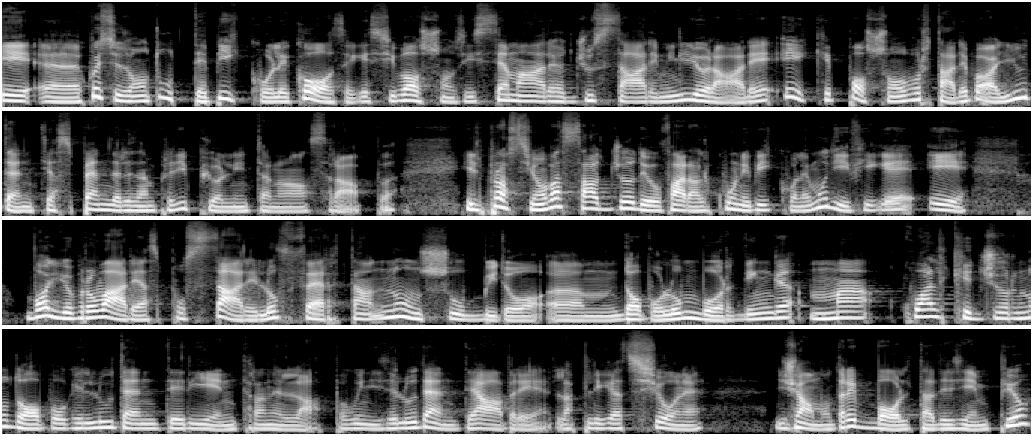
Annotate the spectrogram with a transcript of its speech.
e eh, queste sono tutte piccole cose che si possono sistemare, aggiustare, migliorare e che possono portare poi agli utenti a spendere sempre di più all'interno della nostra app. Il prossimo passaggio devo fare alcune piccole modifiche e voglio provare a spostare l'offerta non subito um, dopo l'onboarding, ma qualche giorno dopo che l'utente rientra nell'app. Quindi se l'utente apre l'applicazione diciamo tre volte ad esempio,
